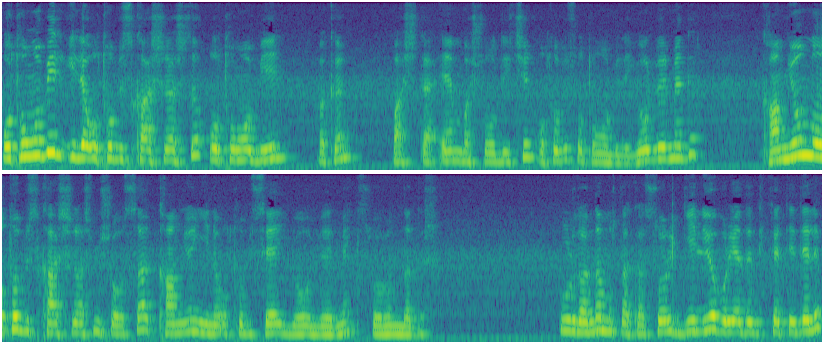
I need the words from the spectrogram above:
Otomobil ile otobüs karşılaştı. Otomobil bakın başta en başta olduğu için otobüs otomobile yol vermedir. Kamyonla otobüs karşılaşmış olsa kamyon yine otobüse yol vermek zorundadır. Buradan da mutlaka soru geliyor. Buraya da dikkat edelim.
